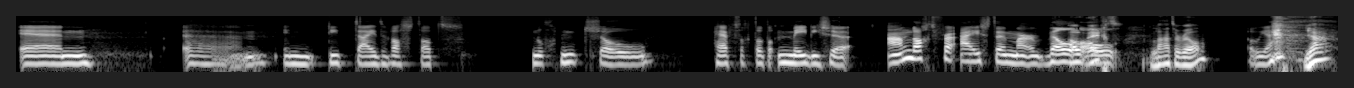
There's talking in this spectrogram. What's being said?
En um, in die tijd was dat nog niet zo heftig dat dat medische aandacht vereiste, maar wel oh, al... Echt? Later wel? Oh ja? Ja?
